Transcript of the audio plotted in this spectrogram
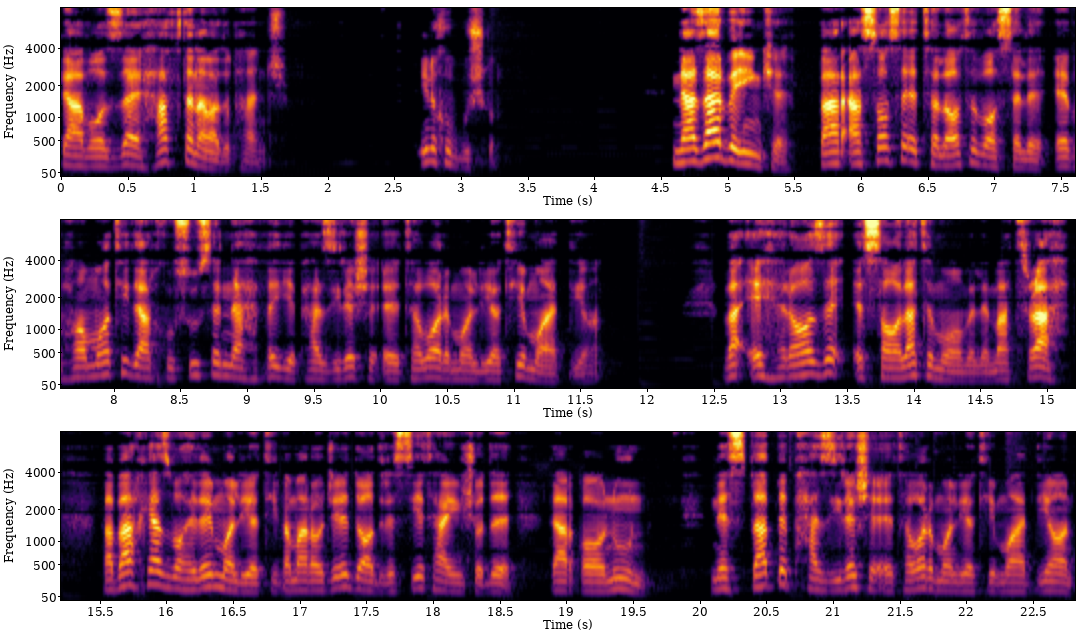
12 7 95 اینو خوب گوش کن. نظر به اینکه بر اساس اطلاعات واصله ابهاماتی در خصوص نحوه پذیرش اعتبار مالیاتی معدیان و احراز اصالت معامله مطرح و برخی از واحدهای مالیاتی و مراجع دادرسی تعیین شده در قانون نسبت به پذیرش اعتبار مالیاتی معدیان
